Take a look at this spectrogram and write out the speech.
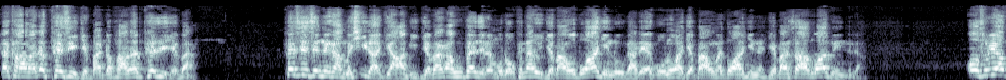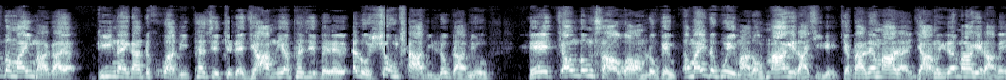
တစ်ခါလာတဲ့ဖက်စီဂျပန်တစ်ခါလာဖက်စီဂျပန်ဖက်စီစနစ်ကမရှိတာကြာပြီဂျပန်ကဟိုဖက်စီလည်းမဟုတ်တော့ခင်ဗျားတို့ဂျပန်ကိုသွားကျင်လို့ကလည်းအကုန်လုံးကဂျပန်ကိုပဲသွားကျင်တယ်ဂျပန်စာသွားနေတယ်လားအော်စတြေးလျသမိုင်းမှာက ဒီနိုင်ငံတစ်ခုကဒီဖက်စီဖြစ်တဲ့ဂျာမနီကဖက်စီပဲလေအဲ့လိုရှုံချပြီးလောက်တာမျိုးဘယ်ကြောင်းသုံးစာအုပ်ကမှမလုပ်ခဲ့ဘူးသမိုင်းတစ်ခုမှာတော့မှားခဲ့တာရှိတယ်ဂျပန်လည်းမှားတယ်ဂျာမနီလည်းမှားခဲ့တာပဲ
